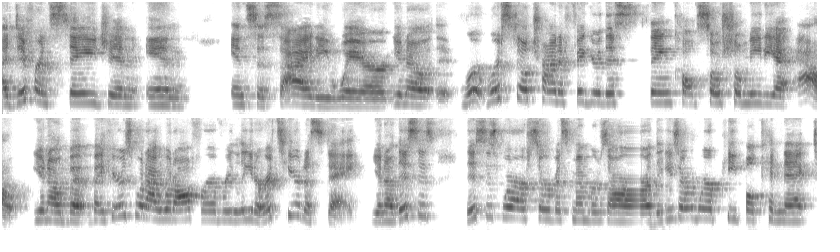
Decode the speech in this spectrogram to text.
a different stage in in in society where you know we're we're still trying to figure this thing called social media out. You know, but but here's what I would offer every leader: it's here to stay. You know, this is this is where our service members are. These are where people connect.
